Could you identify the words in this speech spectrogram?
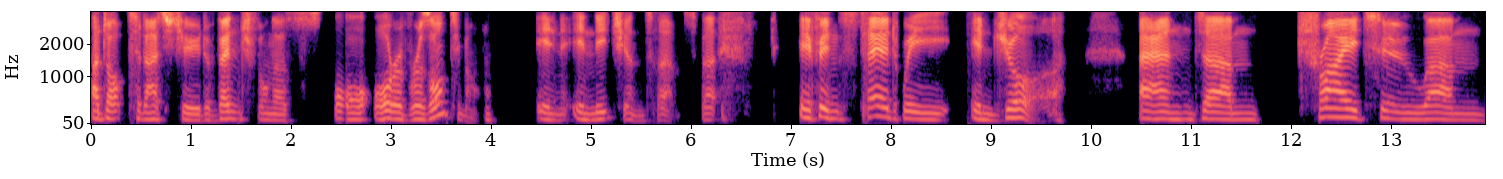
adopt an attitude of vengefulness or, or of ressentiment in, in Nietzschean terms, but if instead we endure and um, try to um,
